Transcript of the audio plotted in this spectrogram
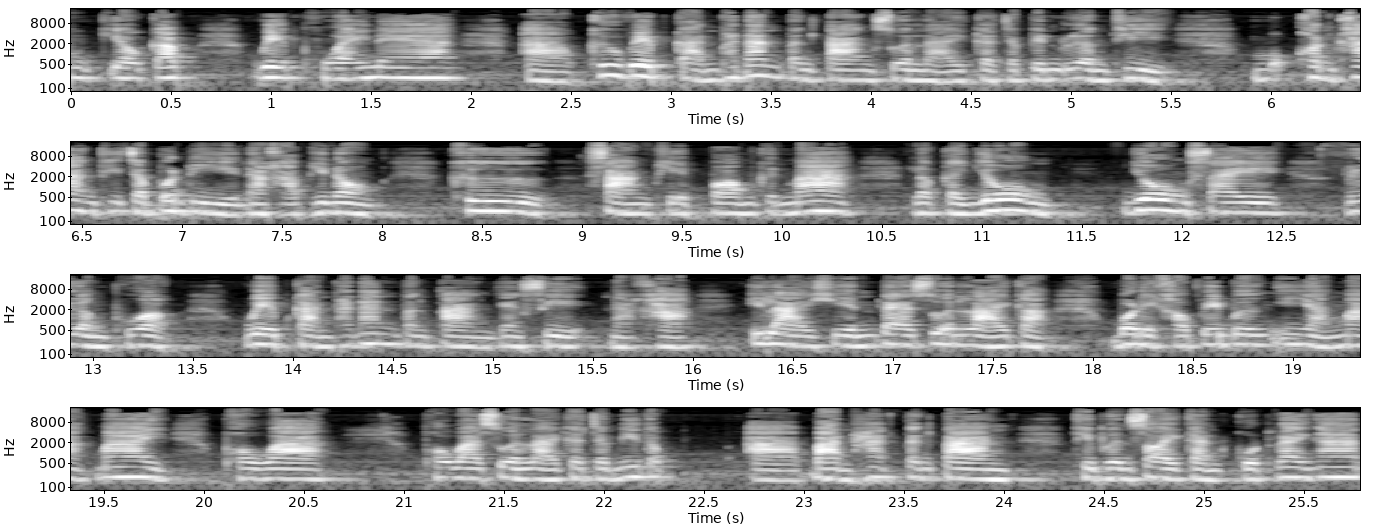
งเกี่ยวกับเว็บหวยแน่อ่าคือเว็บการพนันต่างๆ ส่วนหลายก็จะเป็นเรื่องที่ค่อนข้างที่จะบดีนะคะ พี่น้องคือสร้างเพจปลอมขึ้นมาแล้วก็โยงโยงใส่เรื่องพวกเว็บการพนันต่างๆอย่างสินะคะ อีหลายเห็นแต่ส่วนหลายก็บ่ได้เขาไปเบิงอีหยังมากมายเพราะว่าเพราะว่าส่วนหลายก็จะมีแต่อ่าบานหักต่างๆ ที่เพิ่อนซอยกันกดรายงาน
